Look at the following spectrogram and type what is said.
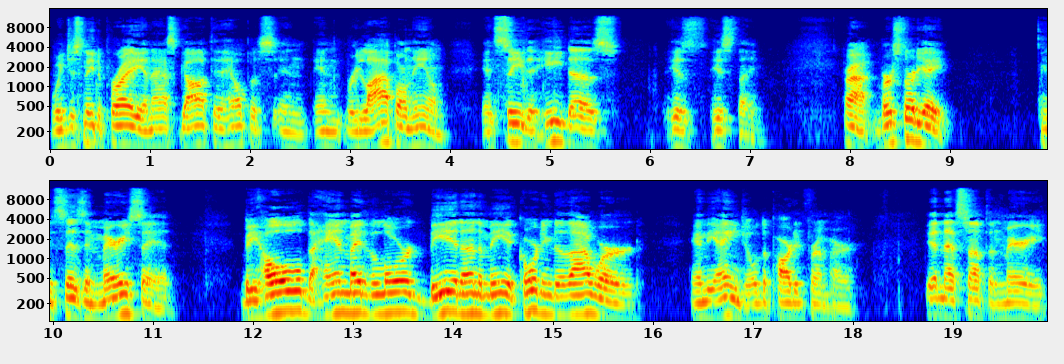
We just need to pray and ask God to help us and, and rely upon Him and see that He does His His thing. All right, verse 38. It says, And Mary said, Behold, the handmaid of the Lord, be it unto me according to thy word. And the angel departed from her. Isn't that something, Mary?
